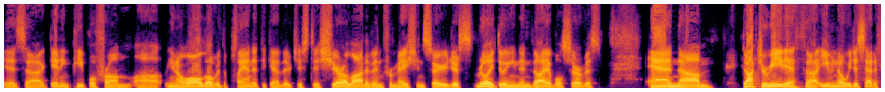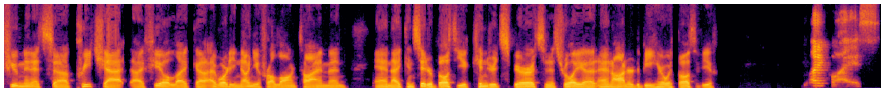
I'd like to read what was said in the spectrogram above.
is uh, getting people from uh, you know all over the planet together just to share a lot of information. So you're just really doing an invaluable service. And um, Dr. Edith, uh, even though we just had a few minutes uh, pre-chat, I feel like uh, I've already known you for a long time, and and I consider both of you kindred spirits, and it's really an honor to be here with both of you. Likewise.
